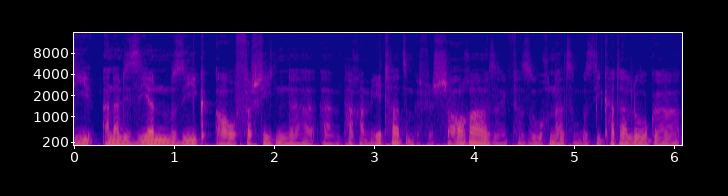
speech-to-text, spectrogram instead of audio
die analysieren Musik auf verschiedene ähm, Parameter, zum Beispiel Genre. Also sie versuchen also Musikkataloge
